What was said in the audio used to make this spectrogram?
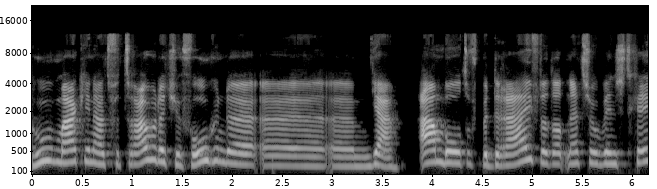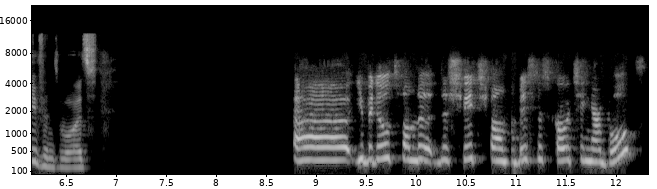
hoe, maak je nou het vertrouwen dat je volgende uh, um, ja, aanbod of bedrijf, dat dat net zo winstgevend wordt? Uh, je bedoelt van de, de switch van business coaching naar bot?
